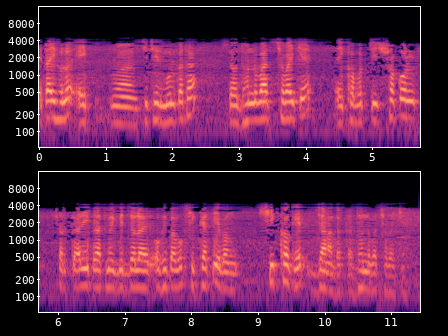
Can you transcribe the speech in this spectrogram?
এটাই হলো এই চিঠির মূল কথা। তো ধন্যবাদ সবাইকে। এই খবরটি সকল সরকারি প্রাথমিক বিদ্যালয়ের অভিভাবক, শিক্ষার্থী এবং শিক্ষকের জানা দরকার। ধন্যবাদ সবাইকে।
